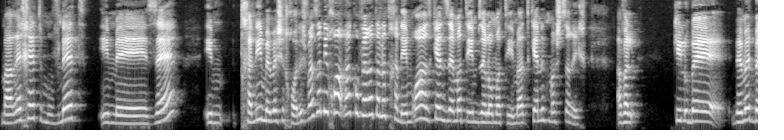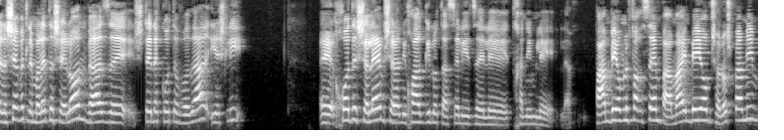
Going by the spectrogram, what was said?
מערכת מובנית עם uh, זה, עם תכנים במשך חודש, ואז אני יכולה, רק עוברת על התכנים, רואה, כן, זה מתאים, זה לא מתאים, מעדכן את מה שצריך. אבל כאילו ב, באמת בלשבת למלא את השאלון, ואז אה, שתי דקות עבודה, יש לי אה, חודש שלם שאני יכולה להגיד לו, תעשה לי את זה לתכנים פעם ביום לפרסם, פעמיים ביום, שלוש פעמים,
